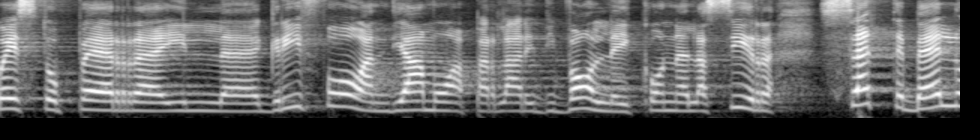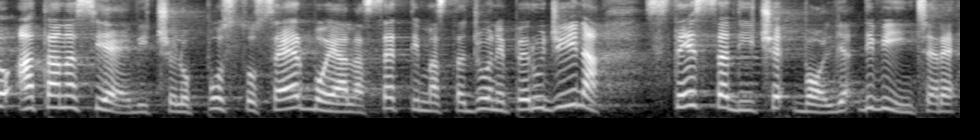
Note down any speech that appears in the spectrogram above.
Questo per il Grifo, andiamo a parlare di volley con la SIR 7 Bello Atanasievic, l'opposto serbo è alla settima stagione perugina, stessa dice voglia di vincere.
